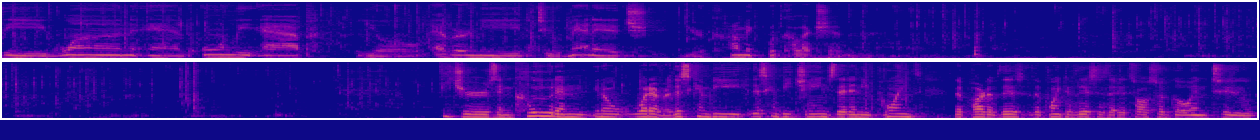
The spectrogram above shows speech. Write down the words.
the one and only app you'll ever need to manage your comic book collection. Features include and you know whatever this can be this can be changed at any point the part of this, the point of this is that it's also going to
